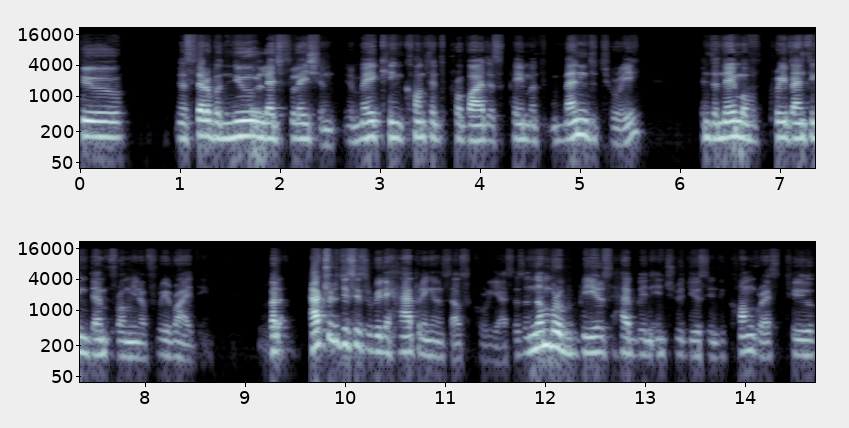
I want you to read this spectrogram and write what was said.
to you know, set up a new legislation you know, making content providers payment mandatory in the name of preventing them from you know free riding. But actually, this is really happening in South Korea. So a number of bills have been introduced in the Congress to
